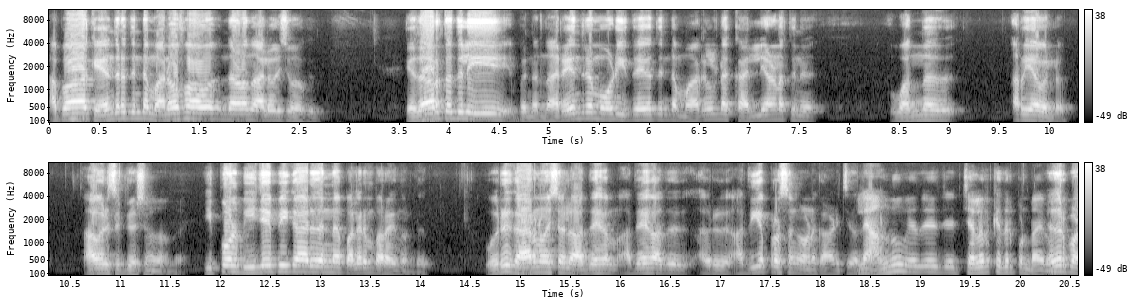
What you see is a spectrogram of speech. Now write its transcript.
അപ്പോൾ ആ കേന്ദ്രത്തിന്റെ മനോഭാവം എന്താണെന്ന് ആലോചിച്ച് നോക്ക്. യഥാർത്ഥത്തിൽ ഈ പിന്നെ നരേന്ദ്രമോദി ഇദ്ദേഹത്തിന്റെ മകളുടെ കല്യാണത്തിന് വന്നത് അറിയാമല്ലോ ആ ഒരു സിറ്റുവേഷൻ ഇപ്പോൾ ബി ജെ പിക്കാർ തന്നെ പലരും പറയുന്നുണ്ട് ഒരു കാരണവശാലും അദ്ദേഹം അദ്ദേഹം അത് ഒരു അധിക പ്രസംഗമാണ് കാണിച്ചത്. അല്ലെ അന്നും ചിലർക്ക് എതിർപ്പുണ്ടായിരുന്നു. എതിർപ്പ്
